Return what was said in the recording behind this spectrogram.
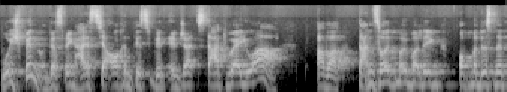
wo ich bin. Und deswegen heißt es ja auch in Discipline Agile, start where you are. Aber dann sollten wir überlegen, ob man das nicht,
